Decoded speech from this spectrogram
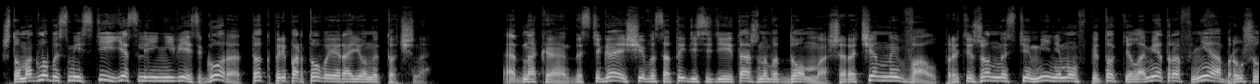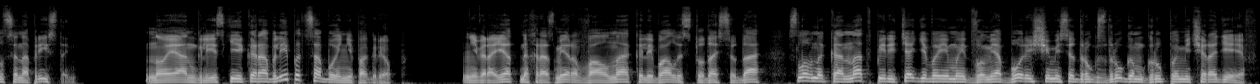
что могло бы смести, если и не весь город, то к припортовые районы точно. Однако достигающий высоты десятиэтажного дома широченный вал протяженностью минимум в пяток километров не обрушился на пристань но и английские корабли под собой не погреб. Невероятных размеров волна колебалась туда-сюда, словно канат, перетягиваемый двумя борющимися друг с другом группами чародеев.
